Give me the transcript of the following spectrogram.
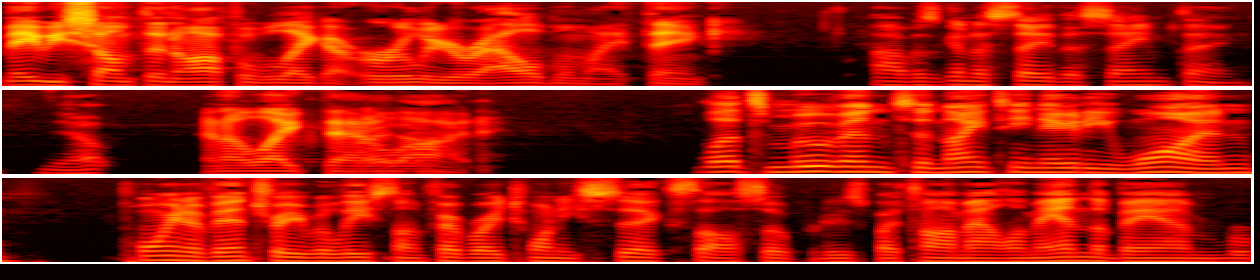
maybe something off of like an earlier album, I think, I was gonna say the same thing. Yep. and I like that Right a on. lot. let's move into 1981. Point of Entry, released on February 26th, also produced by Tom Allom and the band, re-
